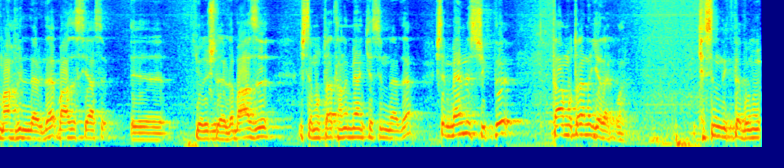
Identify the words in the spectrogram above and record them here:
mahvillerde, bazı siyasi e, görüşlerde, bazı işte muhtar tanımayan kesimlerde işte memlis çıktı. Daha muhtara ne gerek var? Kesinlikle bunu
